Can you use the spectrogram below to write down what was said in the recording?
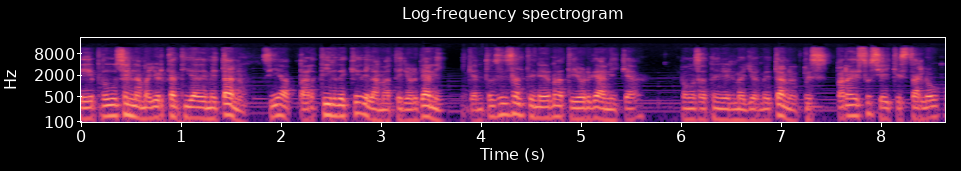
eh, producen la mayor cantidad de metano, ¿sí? ¿A partir de qué? De la materia orgánica. Entonces, al tener materia orgánica, vamos a tener mayor metano. Pues para eso sí hay que estarlo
